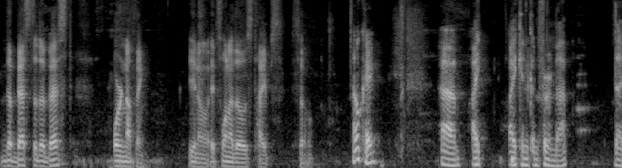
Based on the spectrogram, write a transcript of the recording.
the best of the best, or nothing. You know, it's one of those types. So, okay, um, I I can confirm that. That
